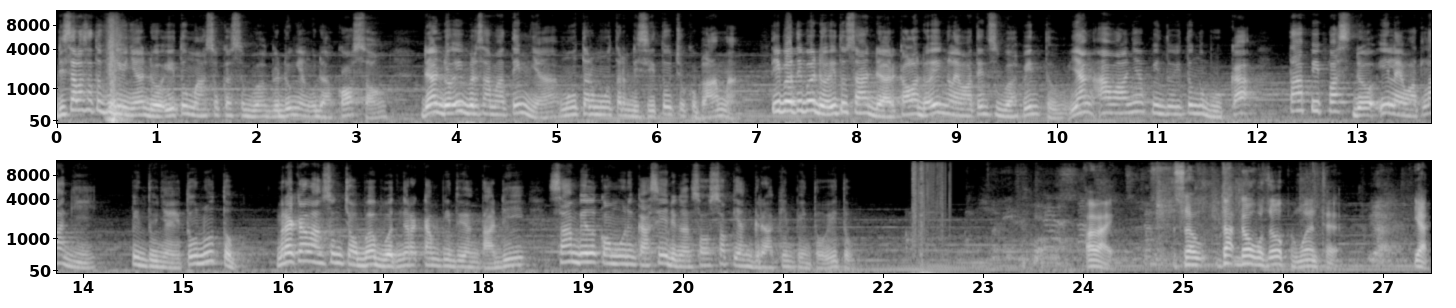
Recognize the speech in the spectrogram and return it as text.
Di salah satu videonya, Doi itu masuk ke sebuah gedung yang udah kosong dan Doi bersama timnya muter-muter di situ cukup lama. Tiba-tiba Doi itu sadar kalau Doi ngelewatin sebuah pintu yang awalnya pintu itu ngebuka, tapi pas Doi lewat lagi, pintunya itu nutup. Mereka langsung coba buat ngerekam pintu yang tadi sambil komunikasi dengan sosok yang gerakin pintu itu. All right. So that door was open, weren't it? Yeah. Yeah.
